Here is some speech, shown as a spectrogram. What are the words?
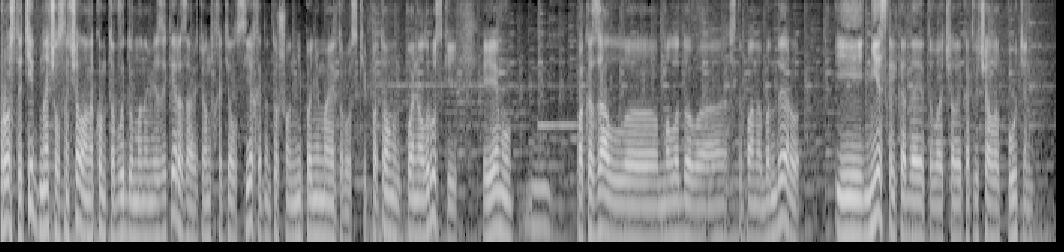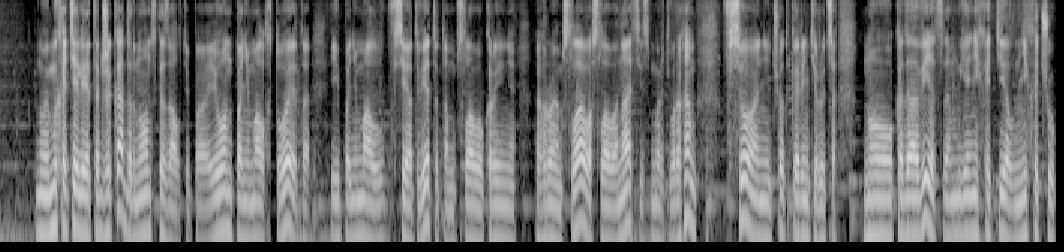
Просто тип начал сначала на каком-то выдуманном языке разговаривать, он хотел съехать на то, что он не понимает русский. Потом он понял русский, и я ему показал э, молодого Степана Бандеру, и несколько до этого человек отвечало Путин. Ну и мы хотели этот же кадр, но он сказал, типа, и он понимал, кто это, и понимал все ответы, там, слава Украине, героям слава, слава нации, смерть врагам, все они четко ориентируются. Но когда видят, там, я не хотел, не хочу,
